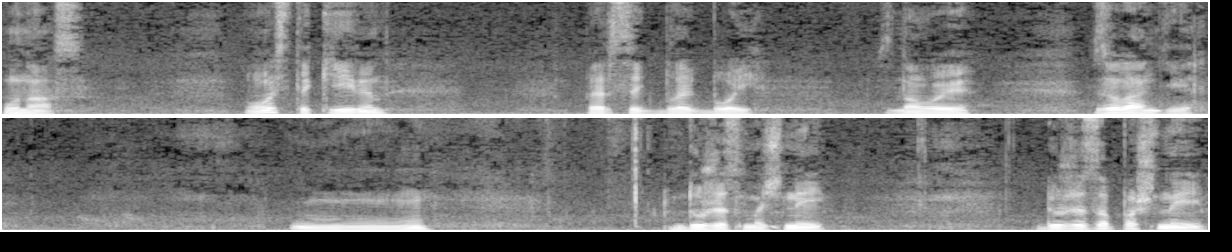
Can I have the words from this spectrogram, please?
у нас. Ось такий він персик Boy з Нової Зеландії. М. Дуже смачний, дуже запашний,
